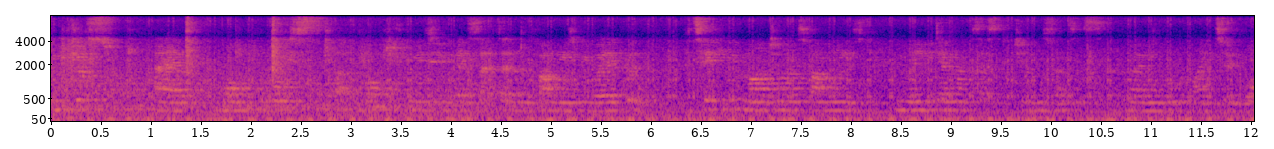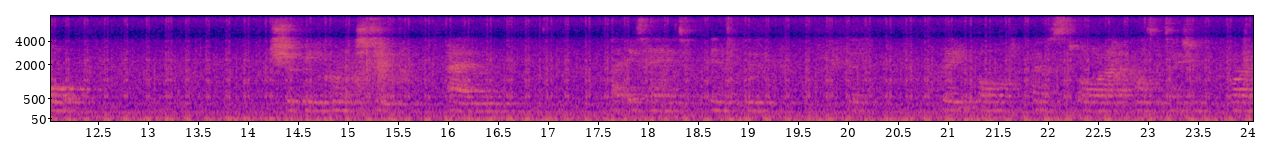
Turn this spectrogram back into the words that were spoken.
We just um, want the voice of the Welsh community-based sector and the families we work with, particularly marginalised families who maybe don't access to children's centres at the moment would like to or should be encouraged to um, uh, is heard in the, the or post or whatever consultation, whatever you're going to call the, the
